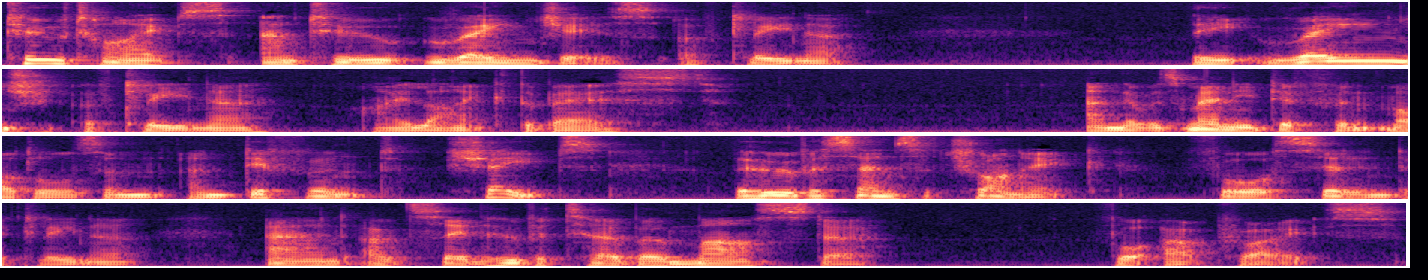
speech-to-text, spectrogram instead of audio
two types and two ranges of cleaner. The range of cleaner I like the best, and there was many different models and, and different shapes the Hoover Sensotronic for cylinder cleaner, and I would say the Hoover Turbo Master for uprights.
